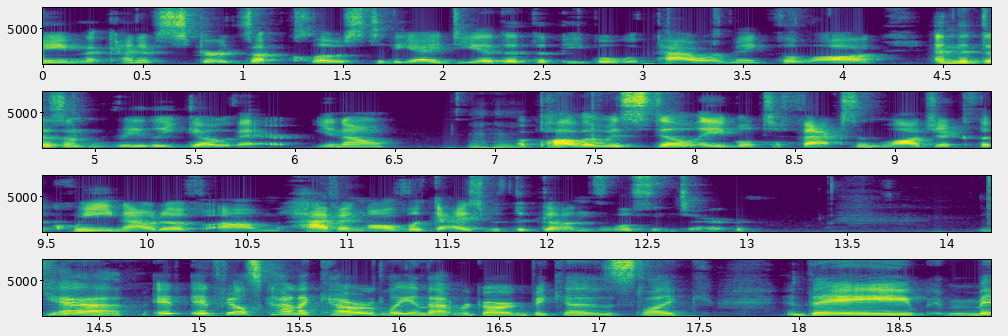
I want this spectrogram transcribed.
game that kind of skirts up close to the idea that the people with power make the law, and that doesn't really go there. You know, Mhm. Apollo is still able to fax and logic the queen out of um, having all the guys with the guns listen to her. Yeah, it, it feels kind of cowardly in that regard because like they ma-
